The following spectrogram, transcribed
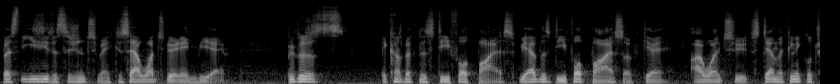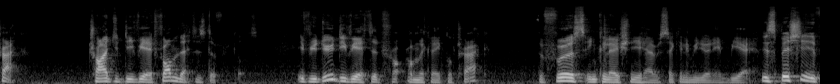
but it's the easy decision to make to say I want to do an MBA, because it comes back to this default bias. We have this default bias of okay, I want to stay on the clinical track. Trying to deviate from that is difficult if you do deviate it from the clinical track, the first inclination you have is second, let me do an MBA. Especially if,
